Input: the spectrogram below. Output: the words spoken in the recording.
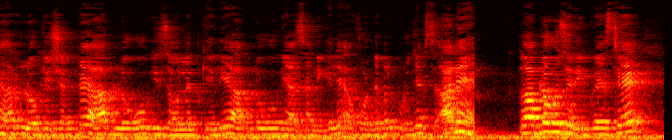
हर लोकेशन पे आप लोगों की सहूलत के लिए, आप लोगों की आसानी के लिए अफोर्डेबल प्रोजेक्ट्स आने हैं। तो आप लोगों से रिक्वेस्ट है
